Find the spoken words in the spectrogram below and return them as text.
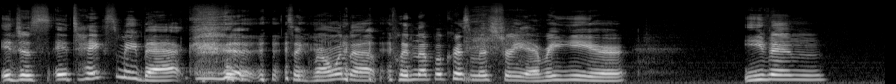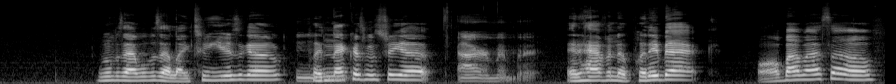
It just it takes me back to growing up, putting up a Christmas tree every year. Even when was that? What was that like 2 years ago? Putting that Christmas tree up I remember. It. And having to put it back all by myself.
